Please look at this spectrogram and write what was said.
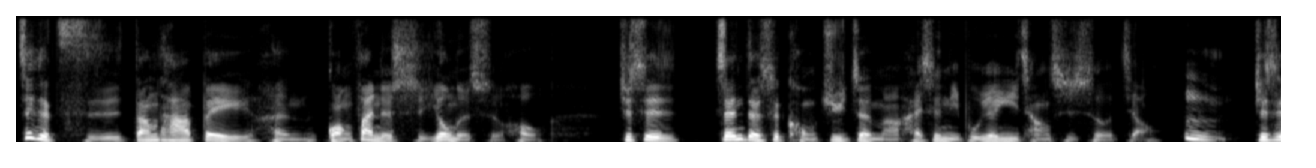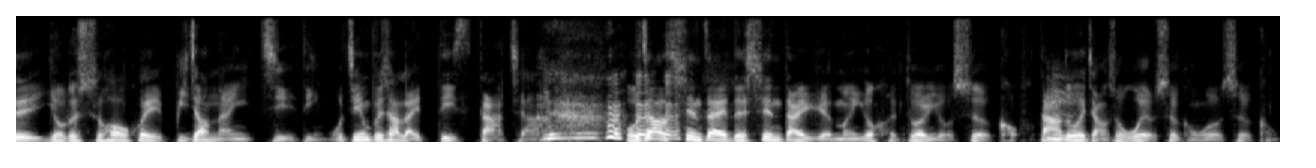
这个词当它被很广泛的使用的时候，就是真的是恐惧症吗？还是你不愿意尝试社交？嗯，就是有的时候会比较难以界定。我今天不是要来 diss 大家，我知道现在的现代人们有很多人有社恐，大家都会讲说我有社恐，我有社恐。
